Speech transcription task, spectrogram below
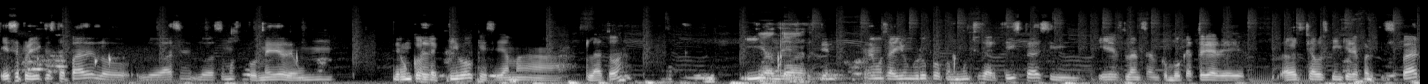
ese proyecto está padre, lo, lo, hacen, lo hacemos por medio de un, de un colectivo que se llama Platón. Y donde, pues, tenemos ahí un grupo con muchos artistas y, y ellos lanzan convocatoria de, a ver chavos, ¿quién quiere participar?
